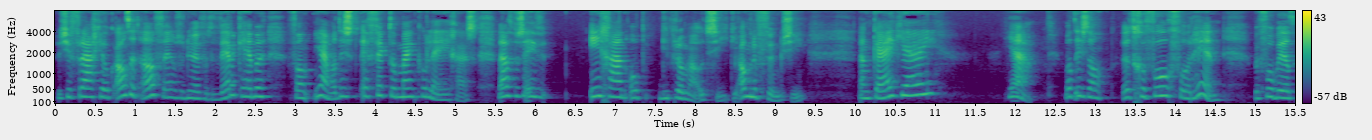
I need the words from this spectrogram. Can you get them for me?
Dus je vraagt je ook altijd af, en als we nu even het werk hebben, van ja, wat is het effect op mijn collega's? Laten we eens even ingaan op die promotie, die andere functie. Dan kijk jij, ja, wat is dan het gevolg voor hen? Bijvoorbeeld,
